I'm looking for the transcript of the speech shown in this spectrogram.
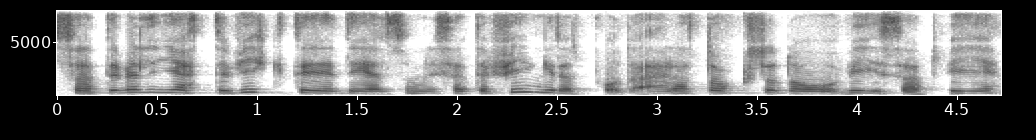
Så att det är väl en jätteviktig del som ni sätter fingret på där, att också då visa att vi,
